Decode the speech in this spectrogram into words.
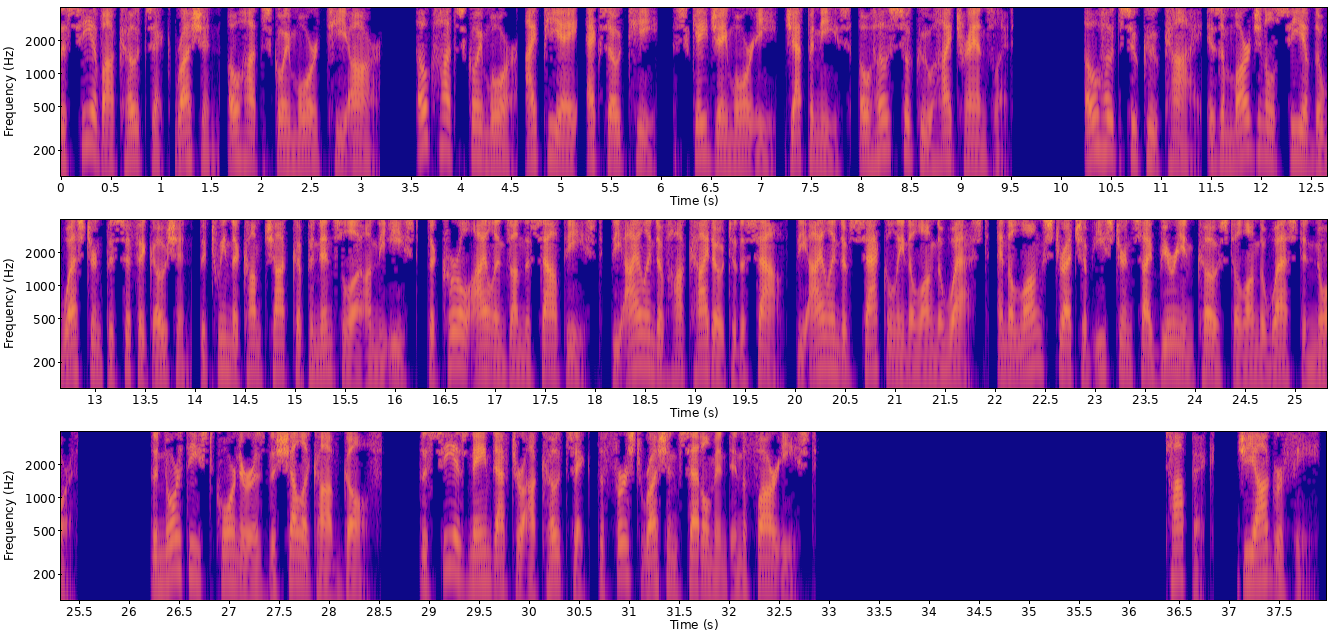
The Sea of Okhotsk Russian, Okhotskoy Mor tr. Okhotskoy Mor, IPA, XOT, Skeje Mor e, Japanese, Ohosuku High Translate. Ohotsuku Kai is a marginal sea of the western Pacific Ocean, between the Kamchatka Peninsula on the east, the Kuril Islands on the southeast, the island of Hokkaido to the south, the island of Sakhalin along the west, and a long stretch of eastern Siberian coast along the west and north. The northeast corner is the Shelikhov Gulf. The sea is named after Okhotsk, the first Russian settlement in the Far East. Geography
